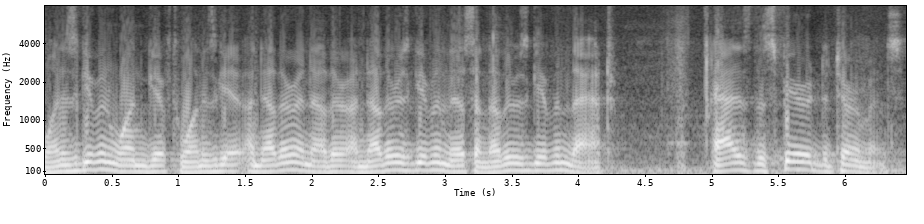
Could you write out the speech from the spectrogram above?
One is given one gift, one is given another another, another is given this, another is given that as the Spirit determines.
